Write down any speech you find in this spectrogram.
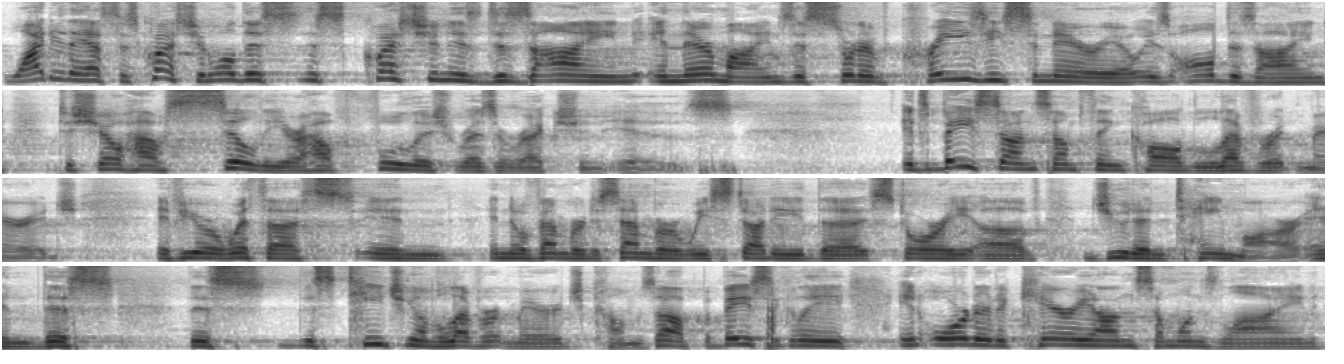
why do they ask this question? Well, this, this question is designed in their minds, this sort of crazy scenario is all designed to show how silly or how foolish resurrection is. It's based on something called levirate marriage. If you were with us in, in November, December, we studied the story of Judah and Tamar, and this this, this teaching of levirate marriage comes up. But basically, in order to carry on someone's line,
